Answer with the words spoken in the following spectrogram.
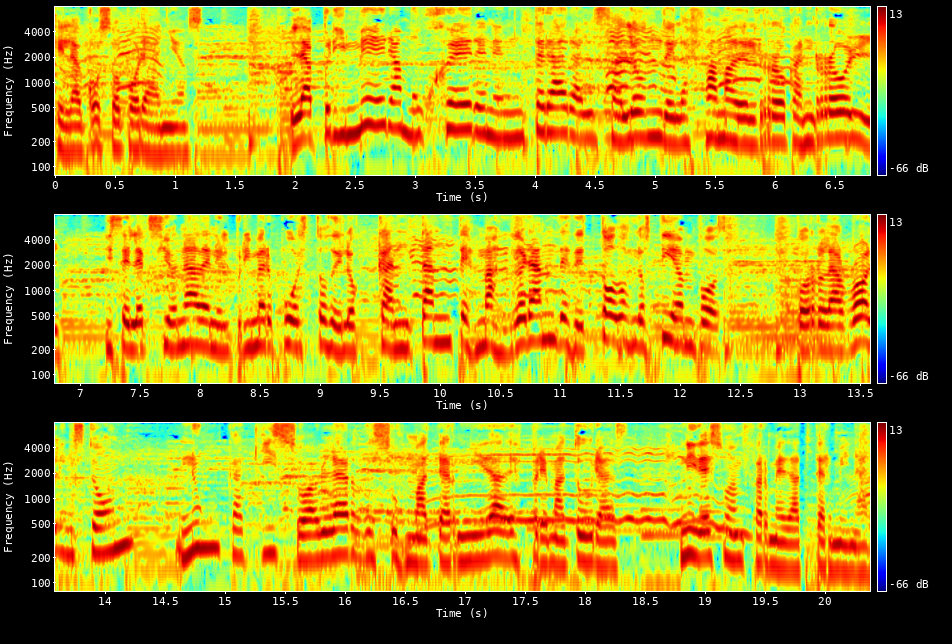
que la acosó por años. La primera mujer en entrar al Salón de la Fama del Rock and Roll y seleccionada en el primer puesto de los cantantes más grandes de todos los tiempos por la Rolling Stone, nunca quiso hablar de sus maternidades prematuras ni de su enfermedad terminal.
